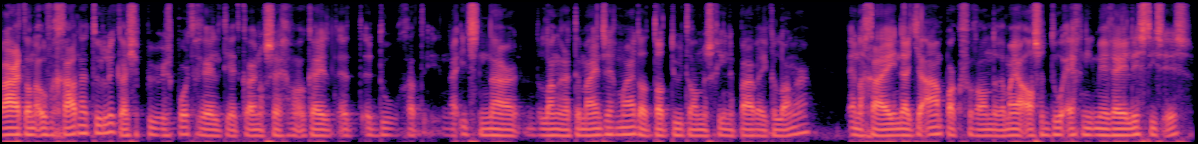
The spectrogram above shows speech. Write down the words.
waar het dan over gaat natuurlijk. Als je puur sportgerelateerd kan je nog zeggen van oké, het, het, het doel gaat naar iets naar de langere termijn, zeg maar. Dat, dat duurt dan misschien een paar weken langer. En dan ga je inderdaad je aanpak veranderen. Maar ja, als het doel echt niet meer realistisch is,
